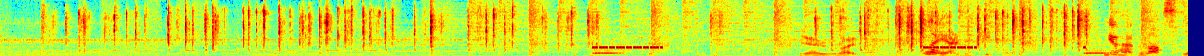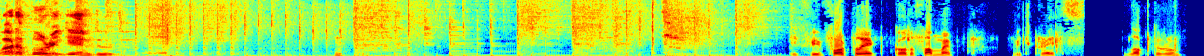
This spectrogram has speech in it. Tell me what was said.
Yeah, you're right. Player defeated. You have lost. What a boring game, dude. If we four play, go to fun map with crates, lock the room,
